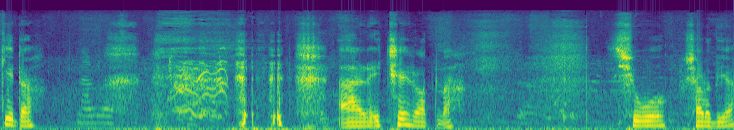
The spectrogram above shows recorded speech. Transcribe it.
কি এটা? আর ইচ্ছে রত্না। শুভ শারদিয়া।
